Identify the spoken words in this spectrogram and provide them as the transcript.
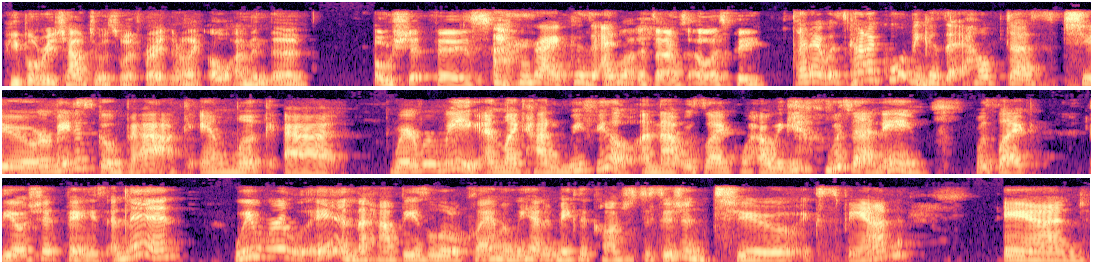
people reach out to us with, right? And they're like, oh, I'm in the oh shit phase. right. Because, A lot of times, OSP. and it was kind of cool because it helped us to or made us go back and look at where were we and like how did we feel and that was like how we came up with that name was like the oh shit phase and then we were in the happy as a little clam and we had to make the conscious decision to expand and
